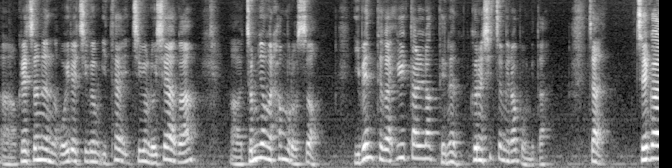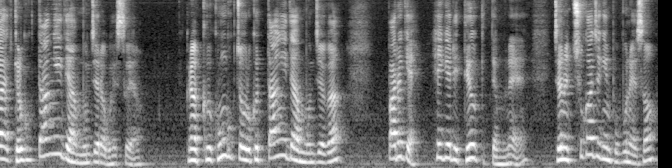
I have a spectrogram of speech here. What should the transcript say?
어, 그래서 저는 오히려 지금 이탈 지금 러시아가 어, 점령을 함으로써 이벤트가 일단락되는 그런 시점이라고 봅니다. 자 제가 결국 땅에 대한 문제라고 했어요. 그럼 그 궁극적으로 그 땅에 대한 문제가 빠르게 해결이 되었기 때문에 저는 추가적인 부분에서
